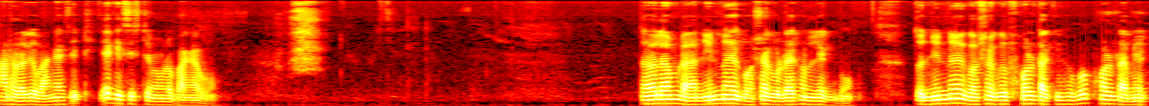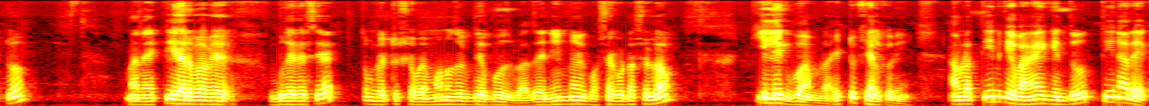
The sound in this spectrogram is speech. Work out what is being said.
আঠারোকে ভাঙাইছি, ঠিক একই সিস্টেমে আমরা ভাঙাবো। তাহলে আমরা নির্ণয় ঘষাগুটা এখন লিখব। তো নির্ণয় ঘষাগুর ফলটা কি হব? ফলটা আমি একটু মানে ক্লিয়ারভাবে বুঝে দিয়েছে। তোমরা একটু সবাই মনোযোগ দিয়ে বুঝবা যে নির্ণয় ঘষাগুটা ছিল কি লিখব আমরা? একটু খেয়াল করি। আমরা তিনকে ভাঙাই কিন্তু তিন আর এক,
